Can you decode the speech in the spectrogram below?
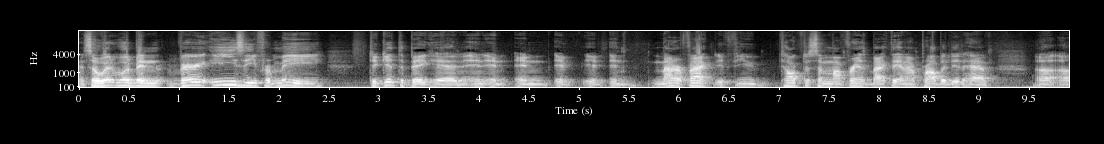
And so it would have been very easy for me to get the big head. And, and, and if, if, in matter of fact, if you talk to some of my friends back then, I probably did have a, a,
